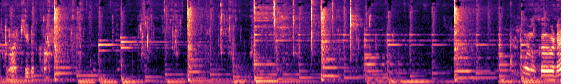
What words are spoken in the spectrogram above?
ഉണ്ടാക്കിയെടുക്കാം നമുക്കതിവിടെ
